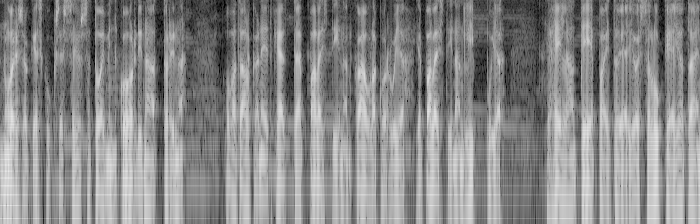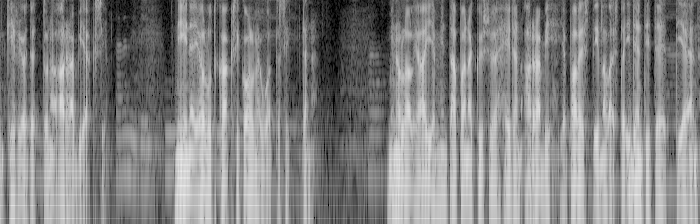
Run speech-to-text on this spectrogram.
nuorisokeskuksessa, jossa toimin koordinaattorina, ovat alkaneet käyttää Palestiinan kaulakoruja ja Palestiinan lippuja, ja heillä on teepaitoja, joissa lukee jotain kirjoitettuna arabiaksi. Niin ei ollut kaksi-kolme vuotta sitten. Minulla oli aiemmin tapana kysyä heidän arabi- ja palestiinalaista identiteettiään,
